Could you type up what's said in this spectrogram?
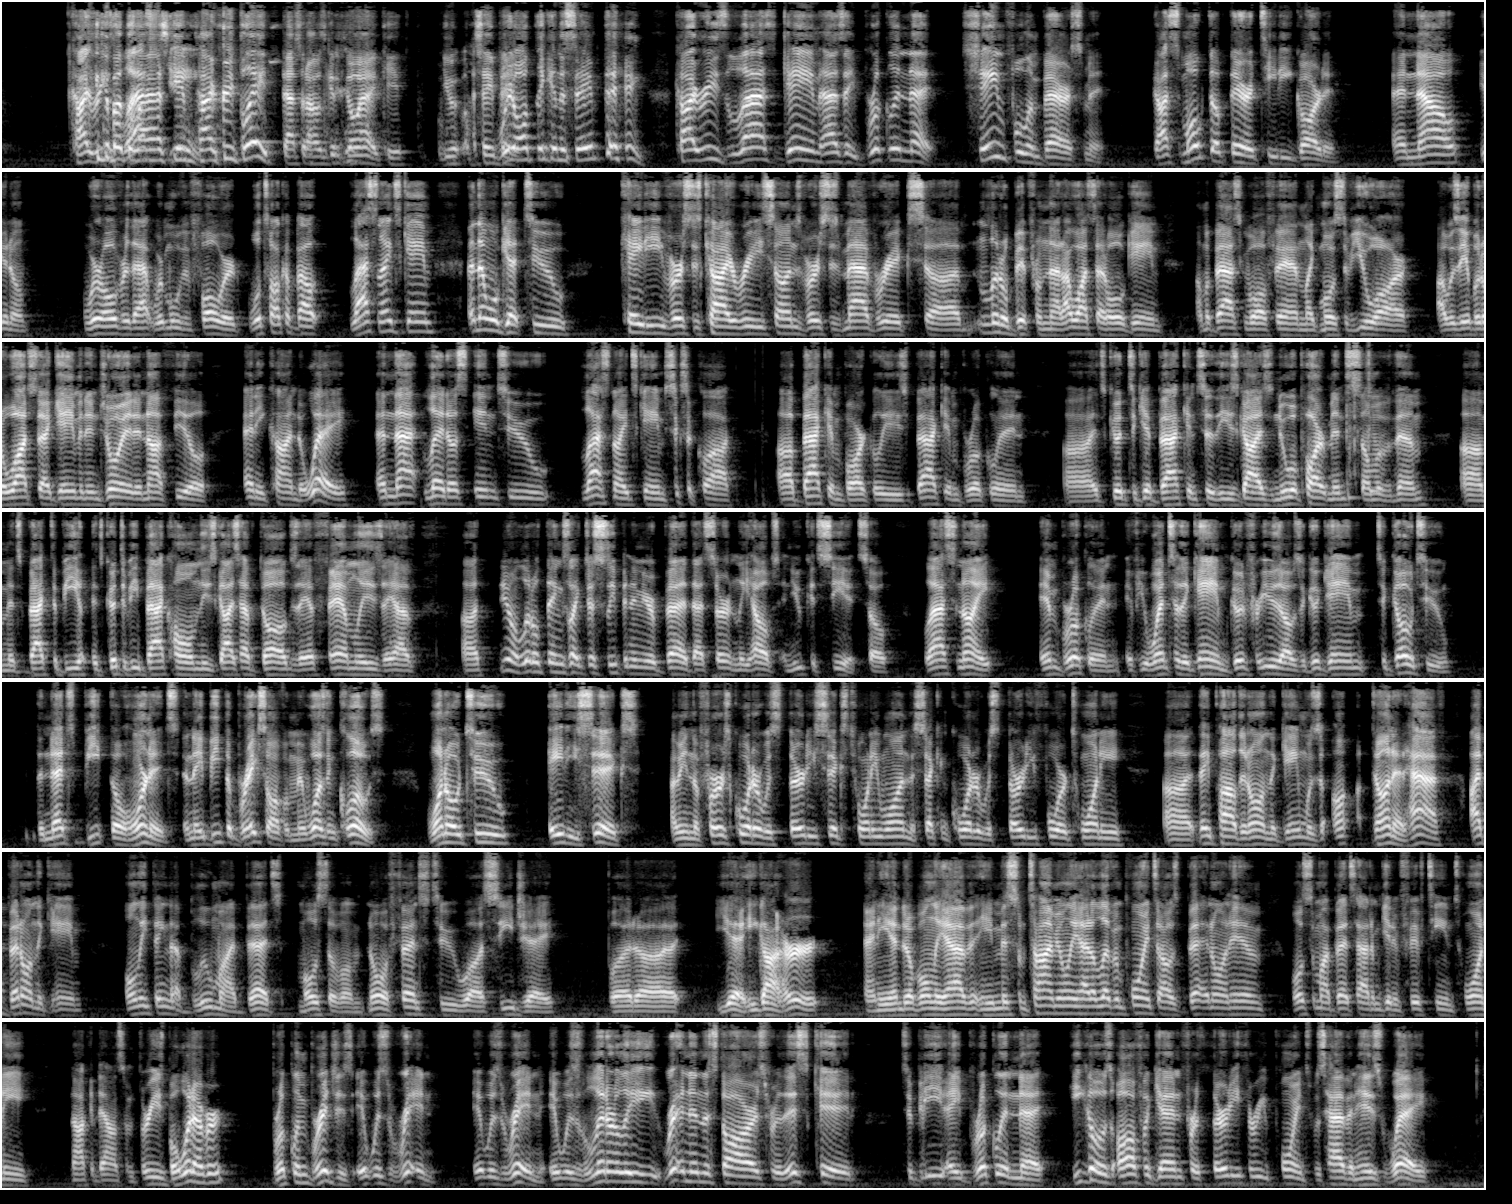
Kyrie Think about last the last game, game Kyrie played. That's what I was going to go ahead, Keith. You same We're all thinking the same thing. Kyrie's last game as a Brooklyn Net. Shameful embarrassment. Got smoked up there at TD Garden. And now, you know, we're over that. We're moving forward. We'll talk about last night's game, and then we'll get to KD versus Kyrie, Suns versus Mavericks. Uh, a little bit from that. I watched that whole game. I'm a basketball fan, like most of you are. I was able to watch that game and enjoy it and not feel any kind of way. And that led us into last night's game, six o'clock, uh, back in Barclays, back in Brooklyn. Uh, it's good to get back into these guys' new apartments, some of them. Um, it's back to be. It's good to be back home. These guys have dogs. They have families. They have, uh, you know, little things like just sleeping in your bed. That certainly helps, and you could see it. So last night in Brooklyn, if you went to the game, good for you. That was a good game to go to. The Nets beat the Hornets, and they beat the brakes off them. It wasn't close. 102 86. I mean, the first quarter was 36 21. The second quarter was 34 20. Uh, they piled it on. The game was uh, done at half. I bet on the game. Only thing that blew my bets, most of them. No offense to uh, CJ, but uh, yeah, he got hurt and he ended up only having he missed some time. He only had 11 points. I was betting on him. Most of my bets had him getting 15, 20, knocking down some threes, but whatever. Brooklyn Bridges, it was written. It was written. It was literally written in the stars for this kid to be a Brooklyn net. He goes off again for 33 points, was having his way.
